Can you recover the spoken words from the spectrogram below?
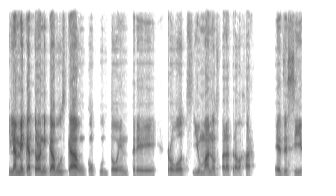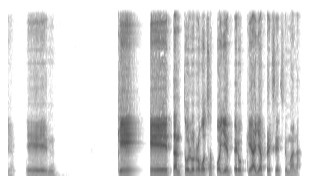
y la mecatrónica busca un conjunto entre robots y humanos para trabajar. Es decir, eh, que tanto los robots apoyen, pero que haya presencia humana.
